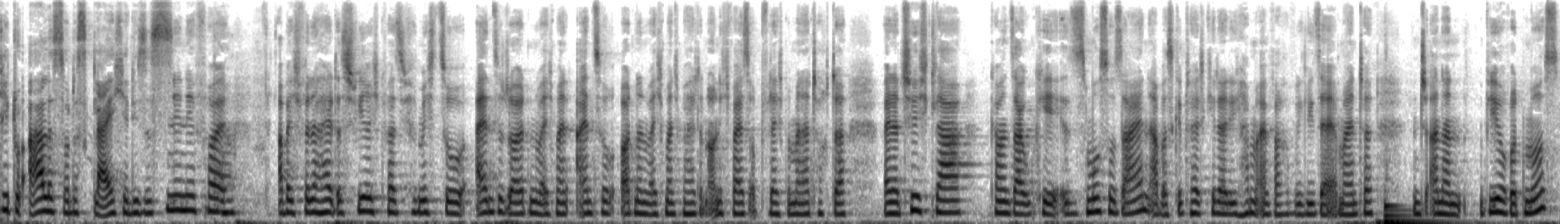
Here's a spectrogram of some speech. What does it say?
Ritual ist so das Gleiche, dieses... Nee, nee, voll. Ja. Aber ich finde halt, es ist schwierig quasi für mich zu einzudeuten, weil ich mein, einzuordnen, weil ich manchmal halt dann auch nicht weiß, ob vielleicht bei meiner Tochter, weil natürlich klar kann man sagen, okay, es muss so sein, aber es gibt halt Kinder, die haben einfach, wie Lisa ja meinte, einen anderen Biorhythmus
